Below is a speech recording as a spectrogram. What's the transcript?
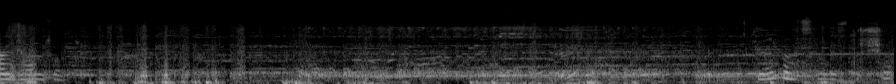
Oradan can top. Görmemişsin Mr. Shaw.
